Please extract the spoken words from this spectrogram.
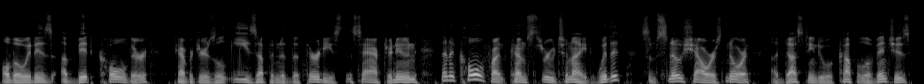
although it is a bit colder. Temperatures will ease up into the 30s this afternoon. Then a cold front comes through tonight. With it, some snow showers north, a dusting to a couple of inches,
